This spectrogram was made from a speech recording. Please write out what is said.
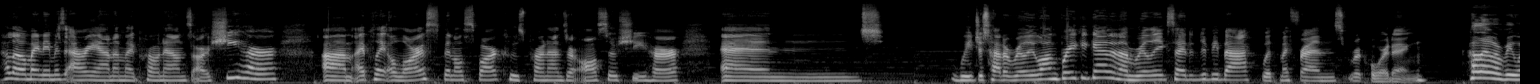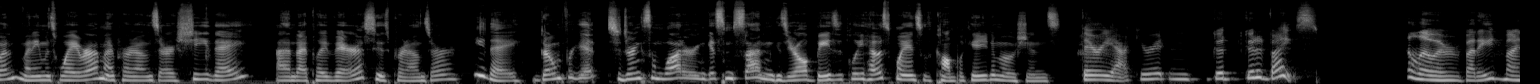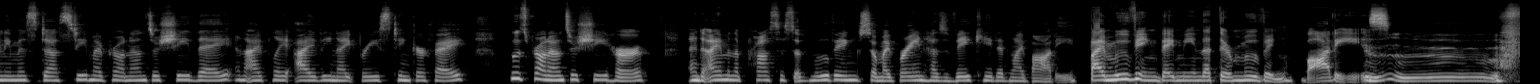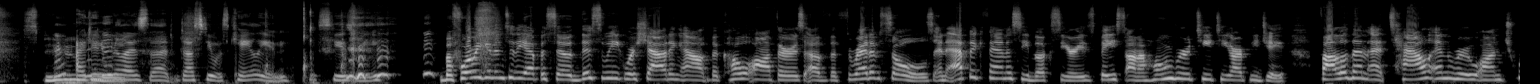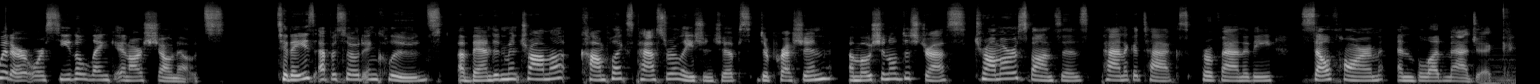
Hello, my name is Ariana. My pronouns are she, her. Um, I play Alara Spinelspark, whose pronouns are also she, her. And we just had a really long break again, and I'm really excited to be back with my friends recording. Hello, everyone. My name is Waira. My pronouns are she, they, and I play Varys, whose pronouns are he, they. Don't forget to drink some water and get some sun because you're all basically houseplants with complicated emotions. Very accurate and good good advice. Hello, everybody. My name is Dusty. My pronouns are she, they, and I play Ivy Nightbreeze Tinkerfay, whose pronouns are she, her. And I am in the process of moving, so my brain has vacated my body. By moving, they mean that they're moving bodies. Ooh. I didn't realize that Dusty was Kalian. Excuse me. Before we get into the episode, this week we're shouting out the co authors of The Thread of Souls, an epic fantasy book series based on a homebrew TTRPG. Follow them at Tal and Rue on Twitter or see the link in our show notes. Today's episode includes abandonment trauma, complex past relationships, depression, emotional distress, trauma responses, panic attacks, profanity, self harm, and blood magic.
